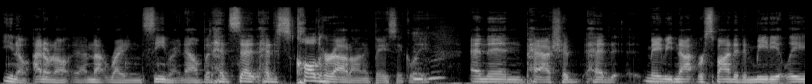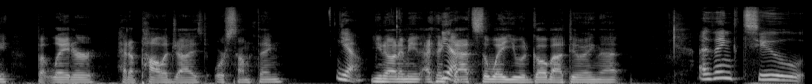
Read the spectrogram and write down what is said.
you know, I don't know, I'm not writing the scene right now, but had said had called her out on it basically, mm-hmm. And then Pash had had maybe not responded immediately, but later had apologized or something. Yeah. You know what I mean? I think Yeah. that's the way you would go about doing that. I think too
